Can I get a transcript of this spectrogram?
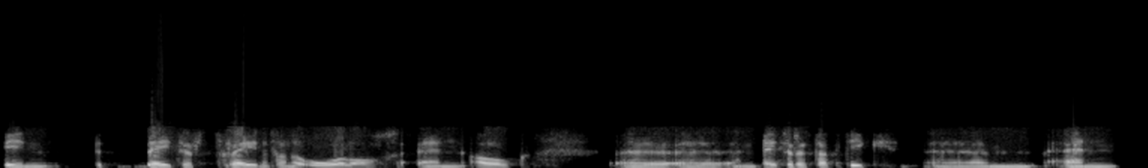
in het beter trainen van de oorlog en ook een betere tactiek. Um, en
